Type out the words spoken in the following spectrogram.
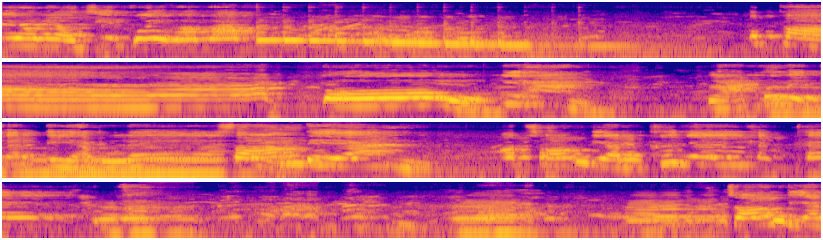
ดียวแล้วจีนกุ้ยมาบ้าก็ปาดโตงพี่ห่างหลานมึงเลยแค่เดียมแล้วสองเดือนเอาสองเดือนคือไงกันแท้สองเดือน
